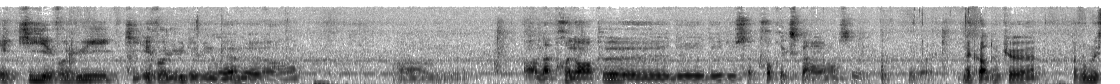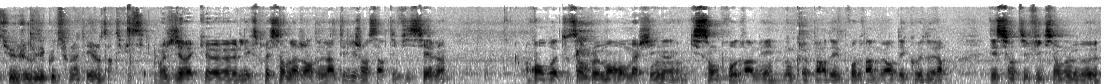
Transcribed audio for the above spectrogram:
et qui évolue, qui évolue de lui-même euh, en, apprenant un peu euh, de, sa propre expérience. D'accord, donc euh, à vous monsieur, je vous écoute sur l'intelligence artificielle. Moi je dirais que l'expression de l'intelligence artificielle renvoie tout simplement aux machines qui sont programmées, donc par des programmeurs, des codeurs, des scientifiques si on le veut,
